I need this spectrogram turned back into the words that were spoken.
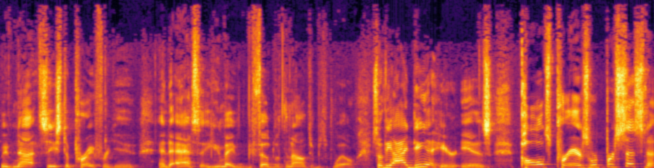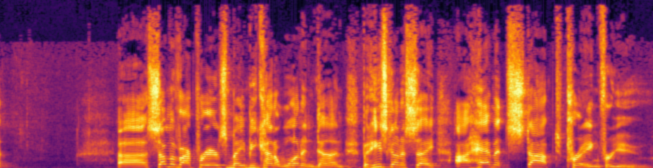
we've not ceased to pray for you and to ask that you may be filled with the knowledge of his will. So the idea here is Paul's prayers were persistent. Uh, some of our prayers may be kind of one and done, but he's going to say, I haven't stopped praying for you.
